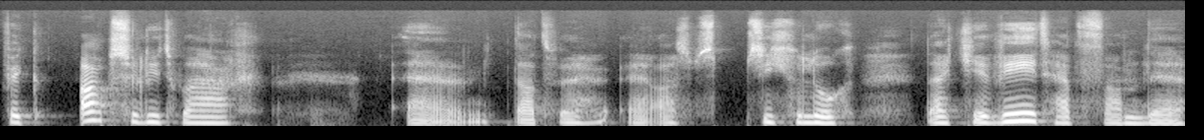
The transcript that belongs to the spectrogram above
Vind ik absoluut waar. Uh, dat we uh, als psycholoog dat je weet hebt van de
